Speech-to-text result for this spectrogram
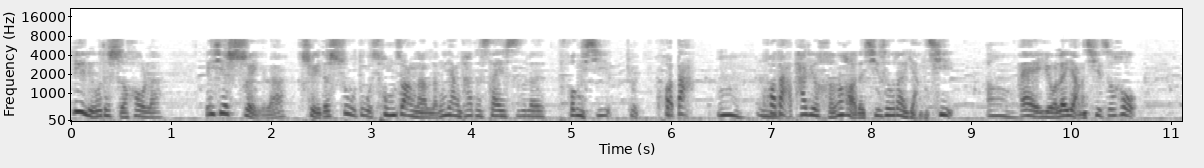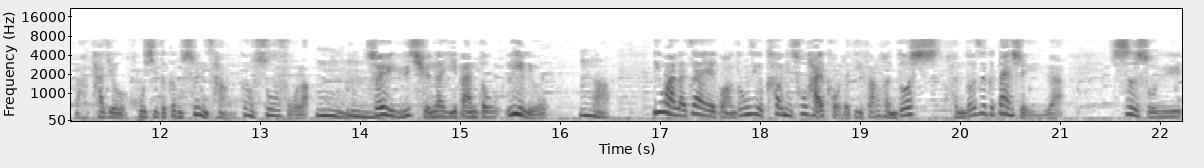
逆流的时候呢，那些水呢，水的速度冲撞呢，能让它的鳃丝呢缝隙就扩大，嗯扩大，它就很好的吸收到氧气，哦，哎，有了氧气之后，啊，它就呼吸的更顺畅、更舒服了。嗯嗯。所以鱼群呢一般都逆流。嗯。啊，另外呢，在广东这个靠近出海口的地方，很多很多这个淡水鱼啊是属于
